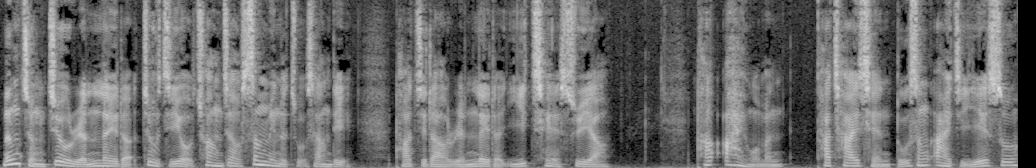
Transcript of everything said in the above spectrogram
能拯救人类的，就只有创造生命的主上帝。他知道人类的一切需要，他爱我们，他差遣独生爱子耶稣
